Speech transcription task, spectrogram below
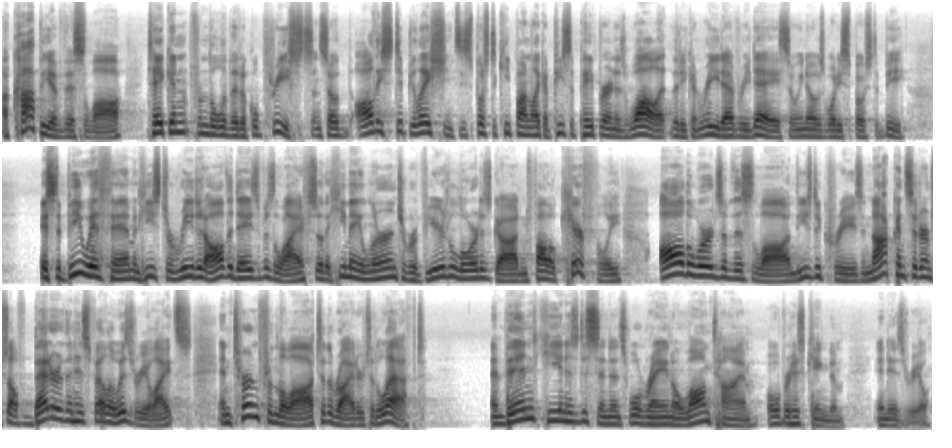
a copy of this law taken from the Levitical priests. And so, all these stipulations, he's supposed to keep on like a piece of paper in his wallet that he can read every day so he knows what he's supposed to be. It's to be with him, and he's to read it all the days of his life so that he may learn to revere the Lord as God and follow carefully all the words of this law and these decrees and not consider himself better than his fellow Israelites and turn from the law to the right or to the left and then he and his descendants will reign a long time over his kingdom in Israel.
